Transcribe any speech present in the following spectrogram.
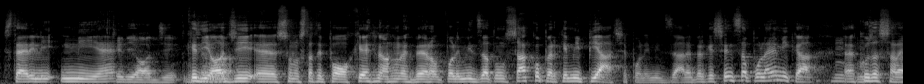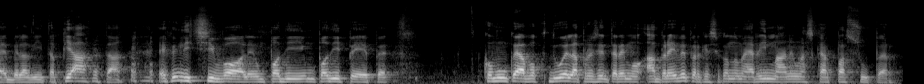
sterili mie Che di oggi. che di oggi eh, sono state poche, no non è vero, ho polemizzato un sacco perché mi piace polemizzare, perché senza polemica eh, cosa sarebbe la vita? Piatta e quindi ci vuole un po' di, un po' di pepe. Comunque Avoc 2 la presenteremo a breve perché secondo me rimane una scarpa super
